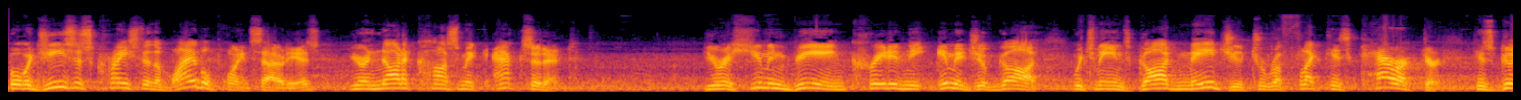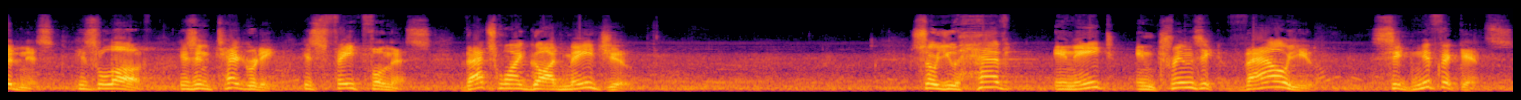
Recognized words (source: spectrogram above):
But what Jesus Christ in the Bible points out is, you're not a cosmic accident. You're a human being created in the image of God, which means God made you to reflect His character, His goodness, His love, His integrity, His faithfulness. That's why God made you. So you have innate intrinsic value, significance,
